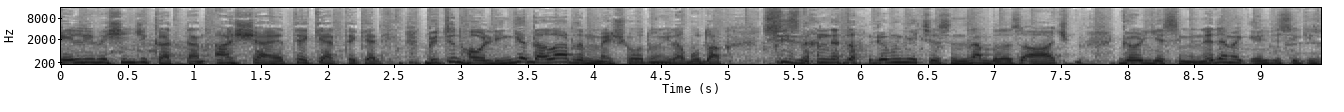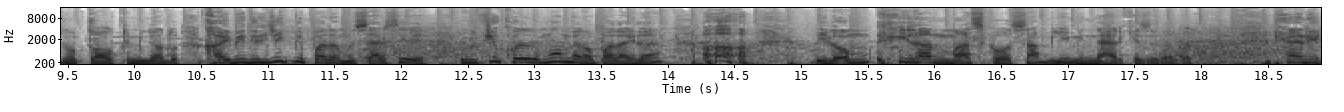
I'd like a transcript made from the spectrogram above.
55. kattan aşağıya teker teker bütün holdinge dalardım meşe odunuyla. Budak. Siz benimle dalga mı geçiyorsunuz lan? Burası ağaç gölgesi mi? Ne demek 58.6 milyar dolar? Kaybedilecek bir para mı? Serseri. Ülke kurarım lan ben o parayla. Elon, Elon Musk olsam yeminle herkese dalarım. Yani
